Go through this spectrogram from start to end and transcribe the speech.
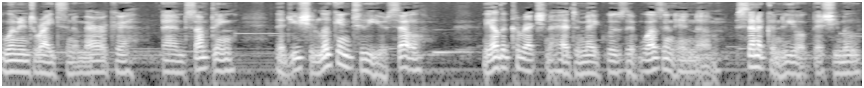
women's rights in America and something that you should look into yourself the other correction I had to make was it wasn't in um, Seneca, New York, that she moved.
